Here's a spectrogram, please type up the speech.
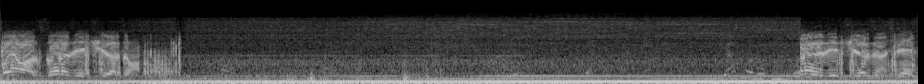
Понял вас, город здесь четвертому. Город здесь четвертый на связь.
